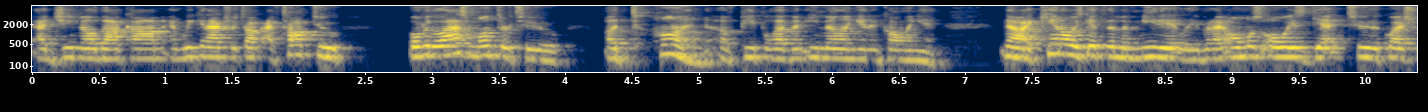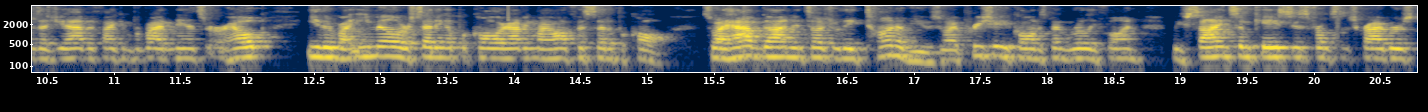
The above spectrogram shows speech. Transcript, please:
at gmail.com and we can actually talk. I've talked to over the last month or two, a ton of people have been emailing in and calling in. Now, I can't always get to them immediately, but I almost always get to the questions that you have if I can provide an answer or help, either by email or setting up a call or having my office set up a call. So I have gotten in touch with a ton of you. So I appreciate you calling. It's been really fun. We've signed some cases from subscribers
